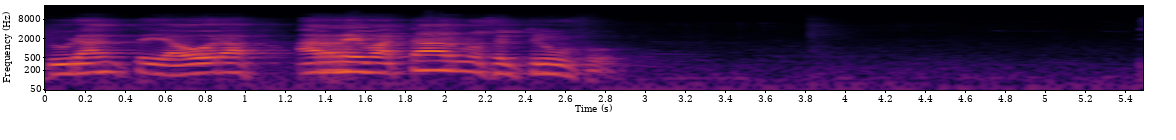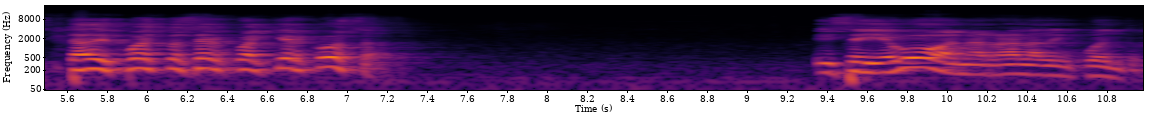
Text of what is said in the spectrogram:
durante y ahora arrebatarnos el triunfo. Está dispuesto a hacer cualquier cosa. Y se llevó a narrarla de encuentro.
